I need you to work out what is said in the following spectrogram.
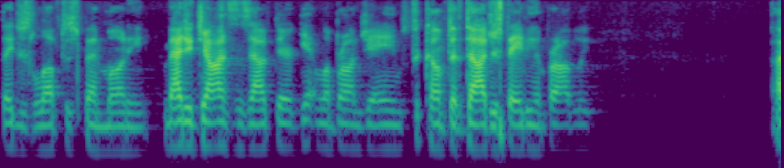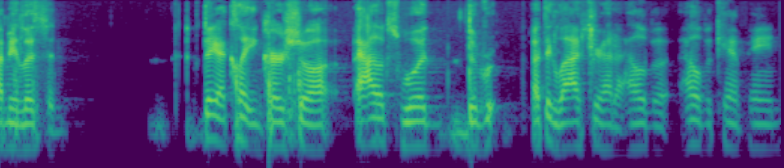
They just love to spend money. Magic Johnson's out there getting LeBron James to come to the Dodger Stadium, probably. I mean, listen, they got Clayton Kershaw, Alex Wood. The I think last year had a hell of a hell of a campaign,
